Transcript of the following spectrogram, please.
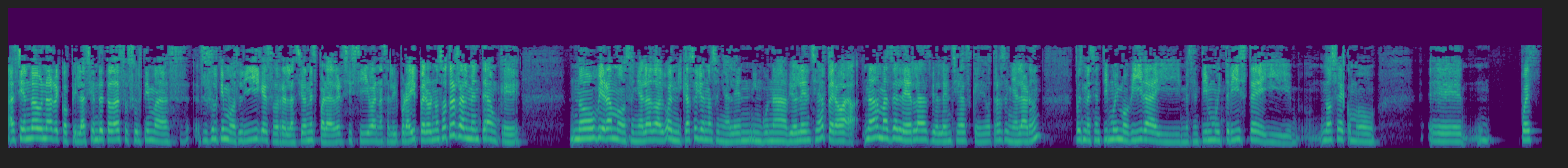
haciendo una recopilación de todas sus últimas, sus últimos ligues o relaciones para ver si sí iban a salir por ahí, pero nosotros realmente, aunque no hubiéramos señalado algo. En mi caso yo no señalé ninguna violencia, pero ah, nada más de leer las violencias que otras señalaron, pues me sentí muy movida y me sentí muy triste y no sé, como, eh, pues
